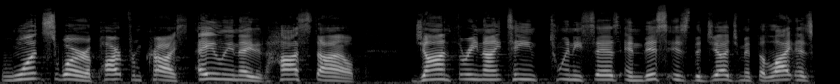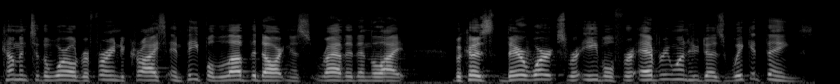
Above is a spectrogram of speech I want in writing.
once were apart from Christ, alienated, hostile. John 3 19, 20 says, And this is the judgment. The light has come into the world, referring to Christ, and people love the darkness rather than the light because their works were evil. For everyone who does wicked things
